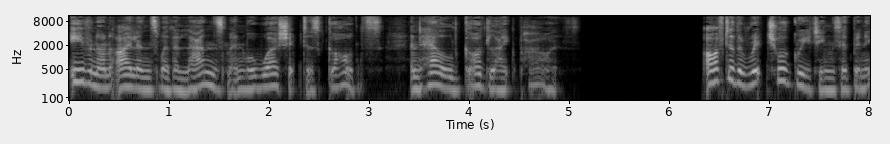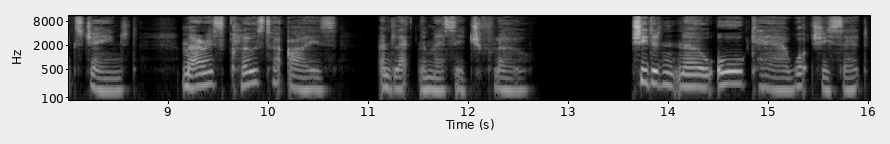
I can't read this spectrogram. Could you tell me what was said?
even on islands where the landsmen were worshipped as gods and held godlike powers. After the ritual greetings had been exchanged, Maris closed her eyes and let the message flow. She didn't know or care what she said.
